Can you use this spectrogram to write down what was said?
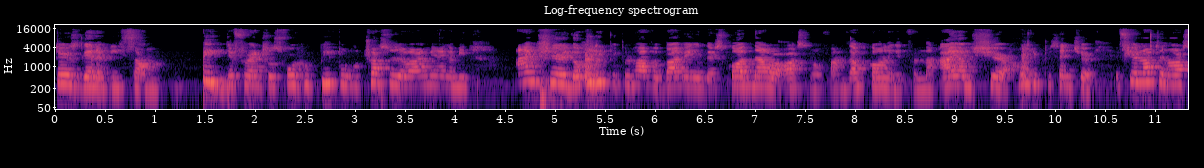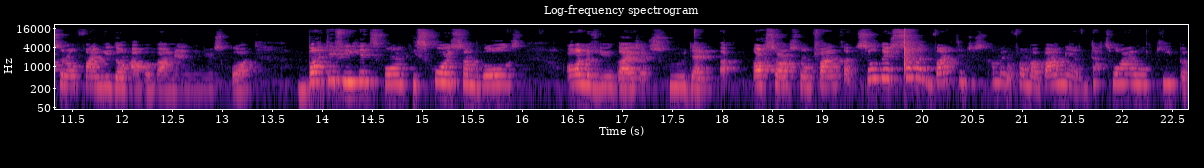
There's gonna be some big differentials for who people who trusted Aubameyang. I mean, I'm sure the only people who have Aubameyang in their squad now are Arsenal fans. I'm calling it from now. I am sure, 100% sure. If you're not an Arsenal fan, you don't have Aubameyang in your squad. But if he hits form, he scores some goals, all of you guys are screwed and uh, us Arsenal fans. So there's some advantages coming from Aubameyang. That's why I will keep him.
